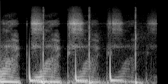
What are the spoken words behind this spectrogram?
wax, wax, wax, wax.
